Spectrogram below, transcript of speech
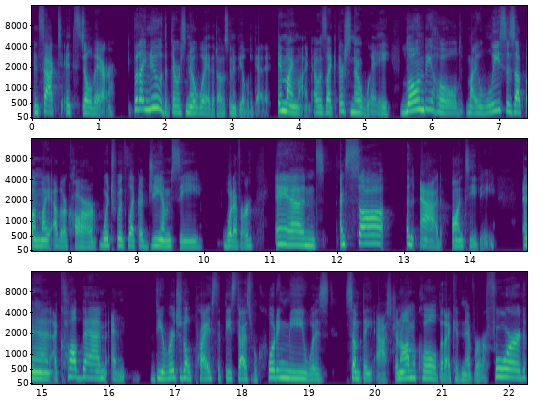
In fact, it's still there. But I knew that there was no way that I was going to be able to get it in my mind. I was like, there's no way. Lo and behold, my lease is up on my other car, which was like a GMC, whatever. And I saw an ad on TV and I called them, and the original price that these guys were quoting me was something astronomical that I could never afford.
